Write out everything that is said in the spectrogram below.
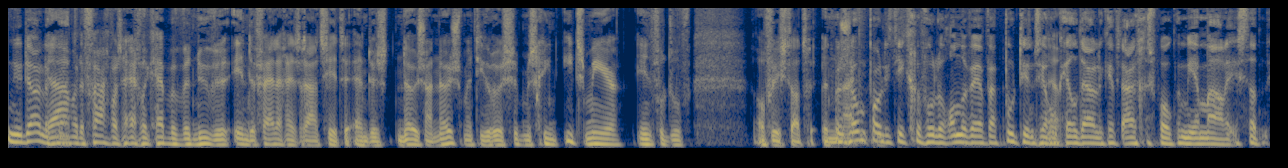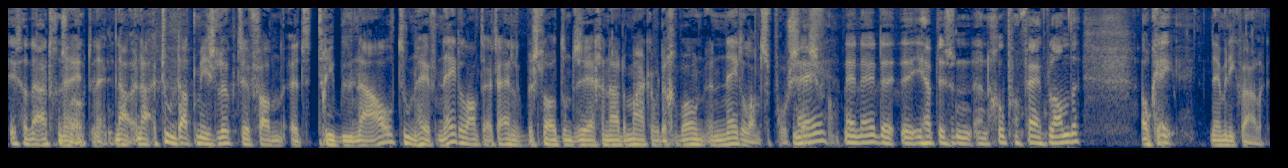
nu duidelijk ja, wordt. maar de vraag was eigenlijk: hebben we nu we in de Veiligheidsraad zitten en dus neus aan neus met die Russen misschien iets meer invloed? Of is dat een. Zo'n politiek gevoelig onderwerp waar Poetin zich ook heel duidelijk heeft uitgesproken, meermalen, is dat, is dat uitgesloten. Nee, nee. Nou, nou, toen dat mislukte van het tribunaal, toen heeft Nederland uiteindelijk besloten om te zeggen: nou, dan maken we er gewoon een Nederlands proces nee, van. Nee, nee, de, je hebt dus een, een groep van vijf landen. Oké. Okay. Neem me niet kwalijk.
